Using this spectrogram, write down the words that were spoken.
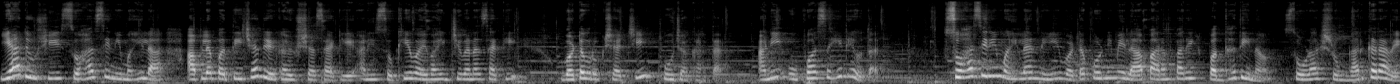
या दिवशी सुहासिनी महिला आपल्या पतीच्या दीर्घायुष्यासाठी आणि सुखी वैवाहिक जीवनासाठी वटवृक्षाची पूजा करतात आणि उपवासही ठेवतात. सुहासिनी महिलांनी वटपौर्णिमेला पारंपरिक पद्धतीनं सोळा शृंगार करावे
